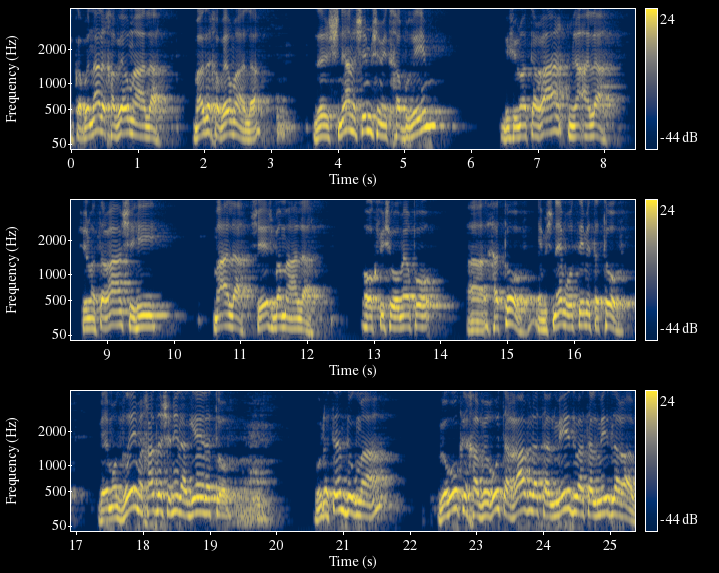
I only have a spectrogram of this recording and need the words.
הכוונה לחבר מעלה. מה זה חבר מעלה? זה שני אנשים שמתחברים בשביל מטרה נעלה, בשביל מטרה שהיא מעלה, שיש בה מעלה, או כפי שהוא אומר פה, הטוב, הם שניהם רוצים את הטוב, והם עוזרים אחד לשני להגיע אל הטוב. הוא נותן דוגמה, והוא כחברות הרב לתלמיד והתלמיד לרב.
